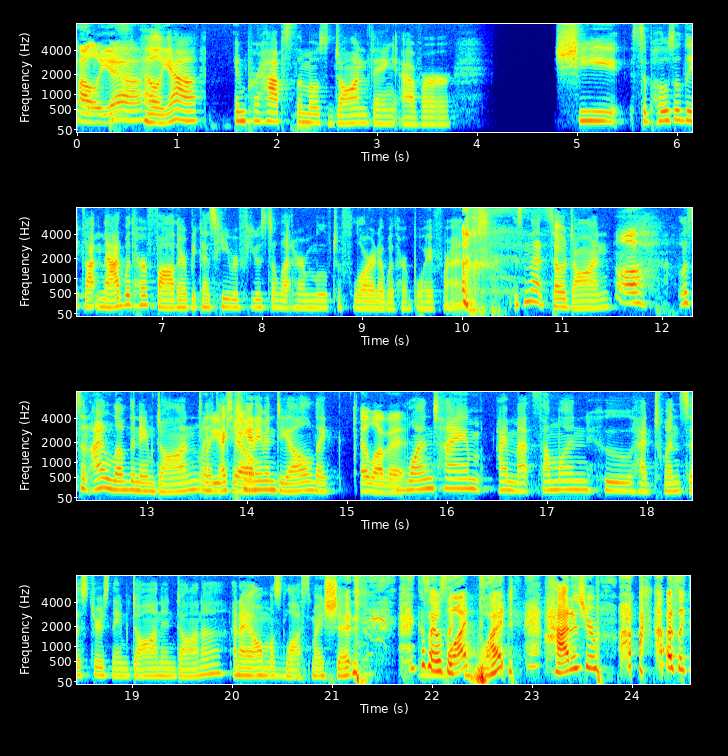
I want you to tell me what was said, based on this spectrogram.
Hell yeah. Hell yeah. And perhaps the most Dawn thing ever, she supposedly got mad with her father because he refused to let her move to Florida with her boyfriend. Isn't that so Dawn? Oh, Listen, I love the name Dawn. I Like I too. can't even deal. Like I love it. one time I met someone who had twin sisters named Dawn and Donna, and I almost mm. lost my shit because I was like, What? "What? How does your?" I was like,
